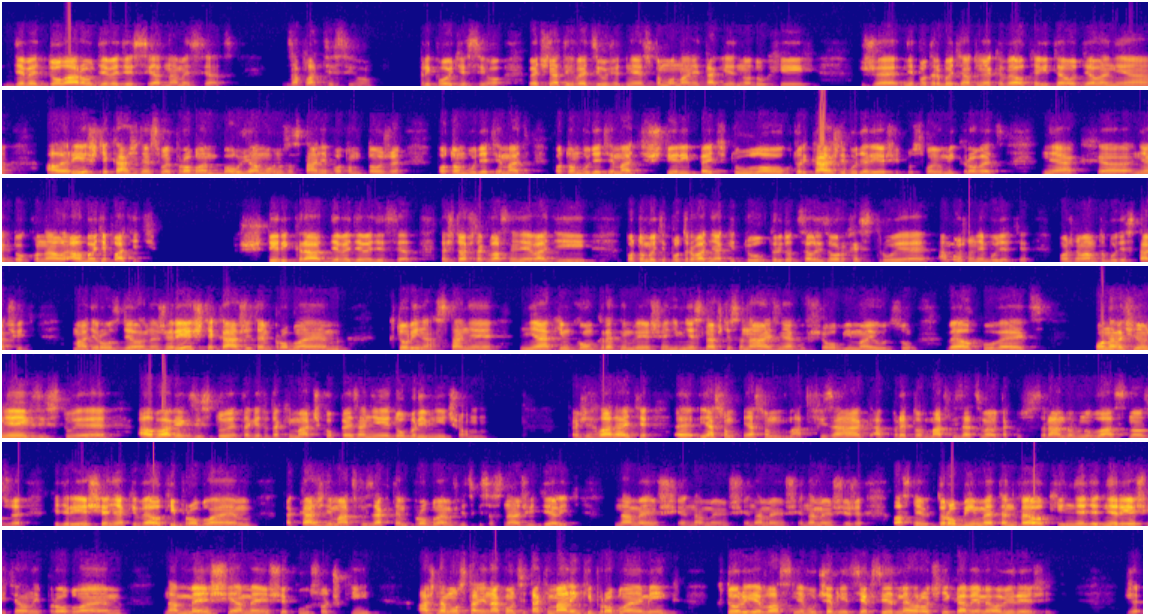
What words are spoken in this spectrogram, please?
9 dolárov 90 na mesiac. Zaplatte si ho, pripojte si ho. Väčšina tých vecí už je dnes v tom online tak jednoduchých, že nepotrebujete na to nejaké veľké IT oddelenia, ale riešte každý ten svoj problém. Bohužiaľ, možno sa stane potom to, že potom budete mať, potom budete mať 4-5 túlov, ktorý každý bude riešiť tú svoju mikrovec nejak, eh, nejak dokonale, ale budete platiť 4 x 9,90. Takže to až tak vlastne nevadí. Potom budete potrebovať nejaký tool, ktorý to celý zorchestruje a možno nebudete. Možno vám to bude stačiť mať rozdelené. Že riešte každý ten problém ktorý nastane nejakým konkrétnym riešením. Nesnažte sa nájsť nejakú všeobjímajúcu veľkú vec, ona väčšinou neexistuje, alebo ak existuje, tak je to taký mačkopes a nie je dobrý v ničom. Takže hľadajte, e, ja som, ja som matfizák a preto matfizáci majú takú srandovnú vlastnosť, že keď riešia nejaký veľký problém, tak každý matfizák ten problém vždy sa snaží deliť na menšie, na menšie, na menšie, na menšie, že vlastne drobíme ten veľký neriešiteľný problém na menšie a menšie kúsočky až nám ostane na konci taký malinký problémik, ktorý je vlastne v učebniciach 7. ročníka, vieme ho vyriešiť. Že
